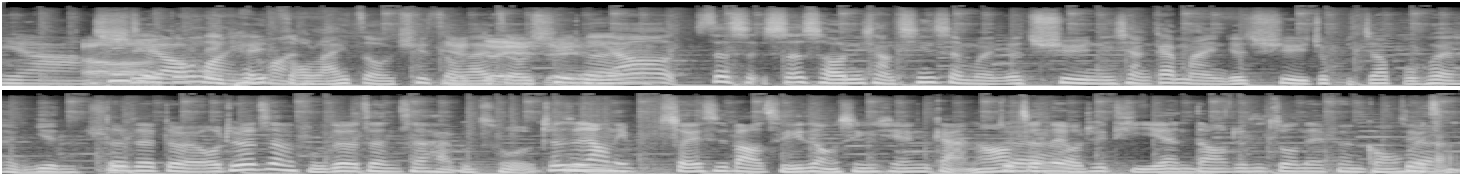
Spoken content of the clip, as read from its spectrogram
呀，清洁工你可以走来走去，走来走去。你要这时这时候你想清什么你就去，你想干嘛你就去，就比较不会很厌倦。对对对，我觉得政府这个政策还不错，就是让你随时保持一种新鲜感，然后真的有去体验到，就是做那份工会怎么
